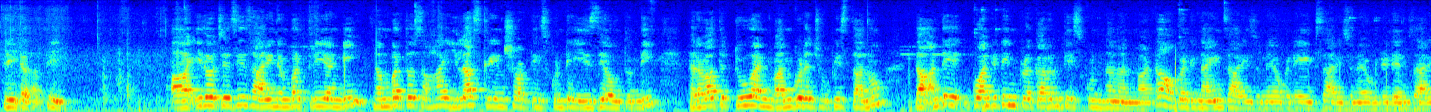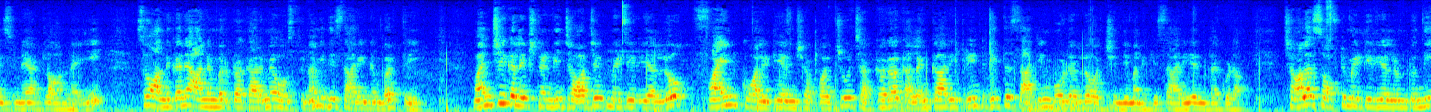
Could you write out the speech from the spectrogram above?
త్రీ కదా? త్రీ ఇది వచ్చేసి సారీ నెంబర్ త్రీ అండి. నెంబర్తో సహా ఇలా స్క్రీన్ షాట్ తీసుకుంటే ఈజీ అవుతుంది. తర్వాత టూ అండ్ వన్ కూడా చూపిస్తాను. అంటే క్వాంటిటీని ప్రకారం తీసుకుంటున్నాను అనమాట ఒకటి నైన్ సారీస్ ఉన్నాయి ఒకటి ఎయిట్ సారీస్ ఉన్నాయి ఒకటి టెన్ సారీస్ ఉన్నాయి అట్లా ఉన్నాయి. సో అందుకని ఆ నెంబర్ ప్రకారమే వస్తున్నాం. ఇది సారీ నెంబర్ త్రీ. మంచి కలెక్షన్ అండి. జార్జెట్ మెటీరియల్లో ఫైన్ క్వాలిటీ అని చెప్పొచ్చు. చక్కగా కలంకారీ ప్రింట్ విత్ సాటిన్ బోర్డర్లో వచ్చింది మనకి సారీ అంతా కూడా. చాలా సాఫ్ట్ మెటీరియల్ ఉంటుంది.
